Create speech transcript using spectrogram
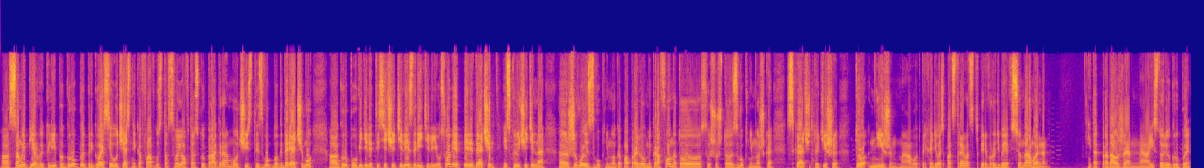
а, самый первый клип группы, пригласил участников августа в свою авторскую программу «Чистый звук», благодаря чему а, группу увидели тысячи телезрителей. Условия передачи исключительно живой звук. Немного поправил микрофон, а то слышу, что звук немножко скачет, то тише, то ниже. А вот приходилось подстраиваться, теперь вроде бы все нормально. Итак, продолжаем. А, историю группы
